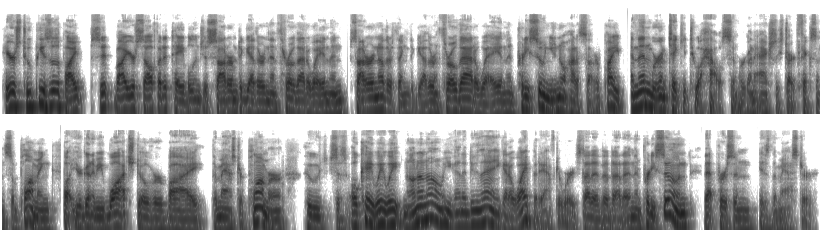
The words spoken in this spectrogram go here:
here's two pieces of pipe, sit by yourself at a table and just solder them together and then throw that away and then solder another thing together and throw that away. And then pretty soon you know how to solder pipe. And then we're going to take you to a house and we're going to actually start fixing some plumbing, but you're going to be watched over by the master plumber who says, okay, wait, wait, no, no, no, you got to do that. You got to wipe it afterwards. Da, da, da, da. And then pretty soon that person is the master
